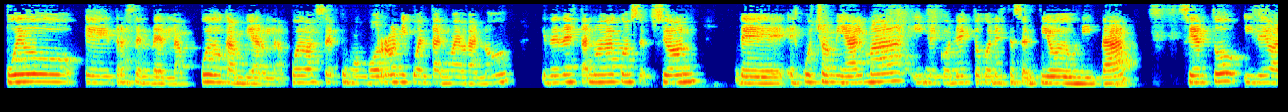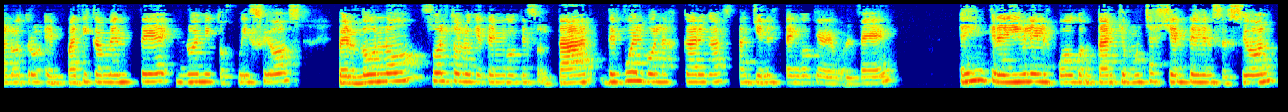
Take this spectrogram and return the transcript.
puedo eh, trascenderla, puedo cambiarla, puedo hacer como borrón y cuenta nueva, ¿no? Y desde esta nueva concepción de escucho mi alma y me conecto con este sentido de unidad, ¿cierto? Y veo al otro empáticamente, no emito juicios, perdono, suelto lo que tengo que soltar, devuelvo las cargas a quienes tengo que devolver. Es increíble y les puedo contar que mucha gente en sesión,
